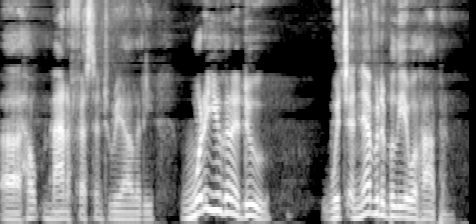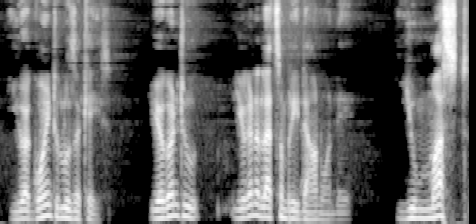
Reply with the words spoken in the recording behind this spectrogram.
uh, help manifest into reality. What are you to do? Which inevitably it will happen. You are going to lose a case. You're going to you're going to let somebody down one day. You must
